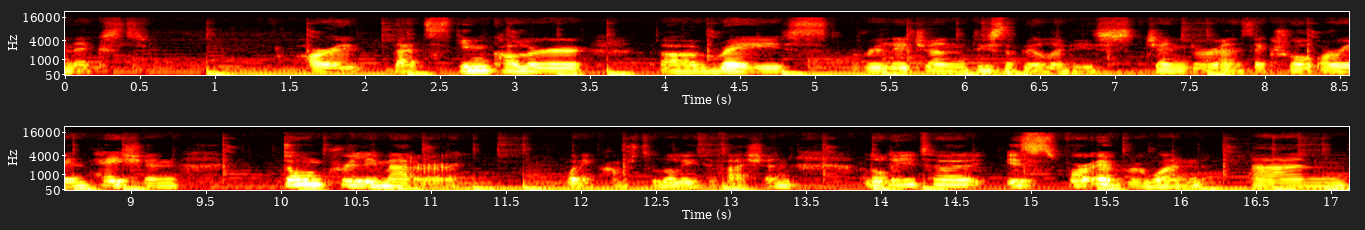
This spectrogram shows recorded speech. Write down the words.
next part that skin color, uh, race, religion, disabilities, gender and sexual orientation don't really matter when it comes to Lolita fashion. Lolita is for everyone and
